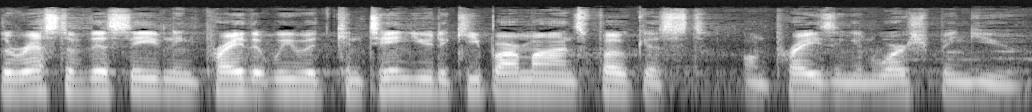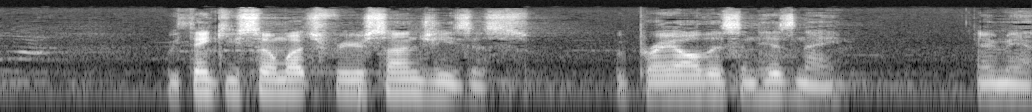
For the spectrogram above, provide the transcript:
the rest of this evening. Pray that we would continue to keep our minds focused on praising and worshiping you. We thank you so much for your son, Jesus. We pray all this in his name. Amen.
